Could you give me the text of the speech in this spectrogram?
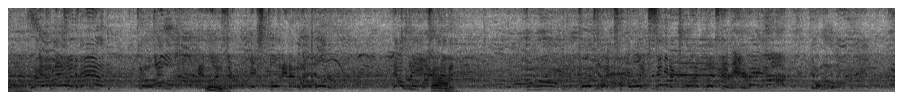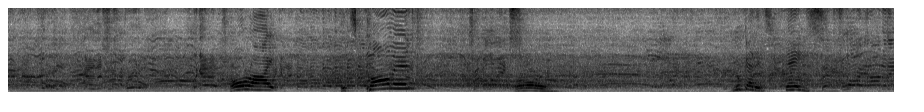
ass. Oh, With a crutch in hand. Oh, and Ooh. Lesnar exploding out of the corner. Now being Oh. The wound caused by Triple H seeming to drive Lesnar here. Oh. Oh. Yeah, this is brutal. Look out. Alright, God, no, no, no, no, it's coming. Oh. Look at its face. Sent flying onto the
